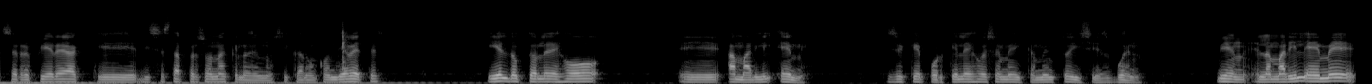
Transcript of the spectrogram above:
se refiere a que dice esta persona que lo diagnosticaron con diabetes y el doctor le dejó eh, Amaril M. Dice que por qué le dejó ese medicamento y si es bueno. Bien, el Amaril M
